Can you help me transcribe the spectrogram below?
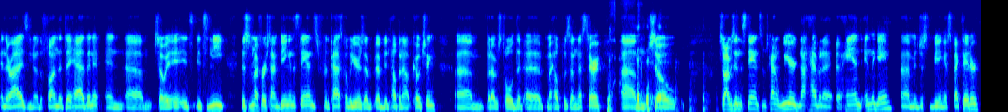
in their eyes. You know, the fun that they have in it, and um, so it, it's it's neat. This is my first time being in the stands for the past couple years. I've, I've been helping out coaching um, but I was told that uh, my help was unnecessary. Um, so, so I was in the stands. It was kind of weird not having a, a hand in the game um, and just being a spectator.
